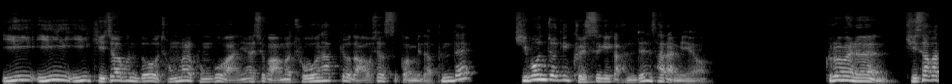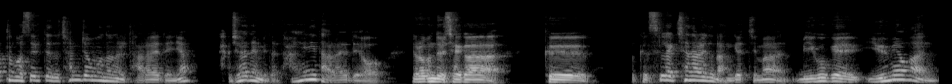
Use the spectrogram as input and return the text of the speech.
이, 이, 이 기자분도 정말 공부 많이 하시고 아마 좋은 학교 나오셨을 겁니다. 근데 기본적인 글쓰기가 안 된 사람이에요. 그러면은 기사 같은 거 쓸 때도 참조문헌을 달아야 되냐? 다셔야 됩니다. 당연히 달아야 돼요. 여러분들 제가 그, 그 슬랙 채널에도 남겼지만 미국의 유명한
